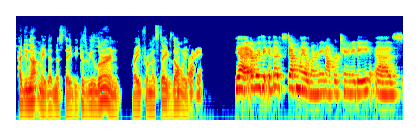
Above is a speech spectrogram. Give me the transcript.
had you not made that mistake because we learn right from mistakes don't we? right. Yeah everything that's definitely a learning opportunity as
